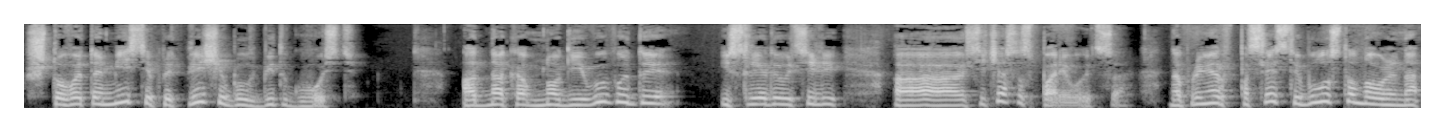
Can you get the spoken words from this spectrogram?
что в этом месте предплечье был вбит гвоздь. Однако многие выводы исследователей а, сейчас оспариваются. Например, впоследствии было установлено,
